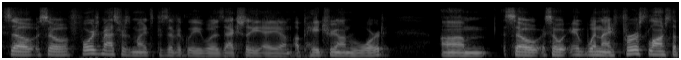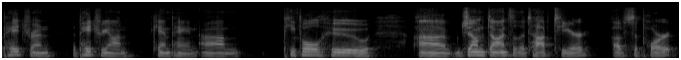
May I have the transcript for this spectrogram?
So so Forge Masters Might specifically was actually a um, a Patreon reward. Um, so so it, when I first launched the Patreon the Patreon campaign, um, people who uh, jumped onto the top tier of support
